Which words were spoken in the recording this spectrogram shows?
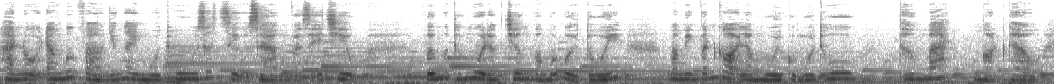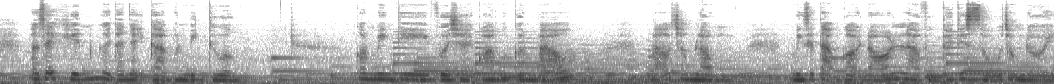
Hà Nội đang bước vào những ngày mùa thu rất dịu dàng và dễ chịu. Với một thứ mùi đặc trưng vào mỗi buổi tối mà mình vẫn gọi là mùi của mùa thu, thơm mát, ngọt ngào và dễ khiến người ta nhạy cảm hơn bình thường. Còn mình thì vừa trải qua một cơn bão bão trong lòng. Mình sẽ tạm gọi nó là vùng thời tiết xấu trong đời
